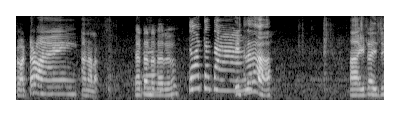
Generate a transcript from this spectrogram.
టొట్టడాయ్ అనాల. ఎట్ట అంటారు ఇట్రా? ఆ, ఇట్రా ఇది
